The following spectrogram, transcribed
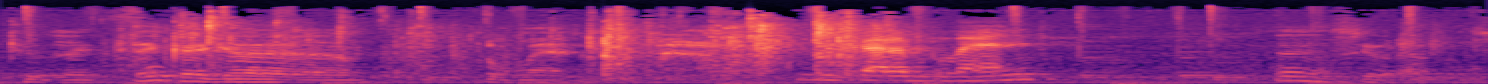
Because I think I got a blend. You got a blend. Eh, Let's see what happens.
